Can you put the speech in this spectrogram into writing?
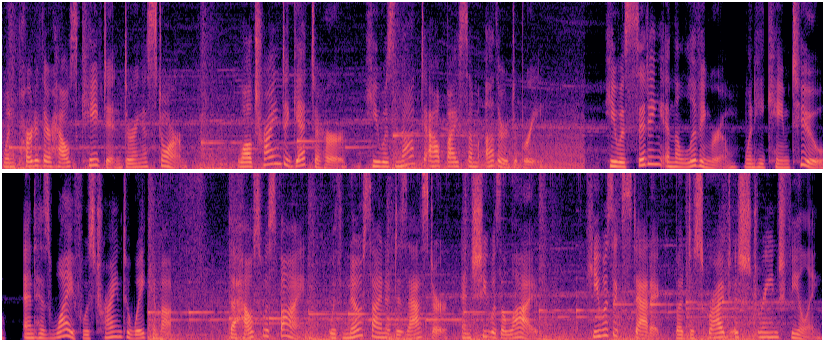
when part of their house caved in during a storm. While trying to get to her, he was knocked out by some other debris. He was sitting in the living room when he came to, and his wife was trying to wake him up. The house was fine, with no sign of disaster, and she was alive, he was ecstatic, but described a strange feeling.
